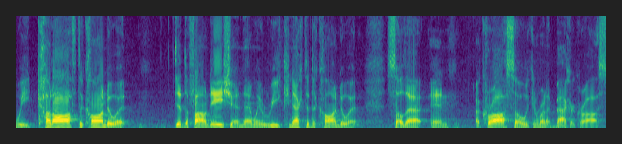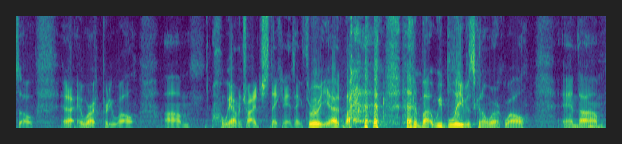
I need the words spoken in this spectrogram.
we cut off the conduit, did the foundation, and then we reconnected the conduit so that, and across, so we can run it back across. So uh, it worked pretty well. Um, we haven't tried snaking anything through it yet, but, but we believe it's gonna work well. And, um,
